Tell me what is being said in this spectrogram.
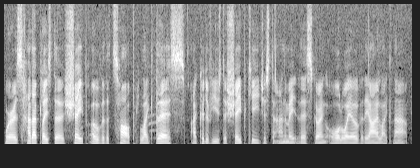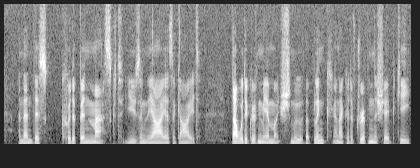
Whereas had I placed a shape over the top like this, I could have used a shape key just to animate this going all the way over the eye like that. And then this could have been masked using the eye as a guide. That would have given me a much smoother blink and I could have driven the shape key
